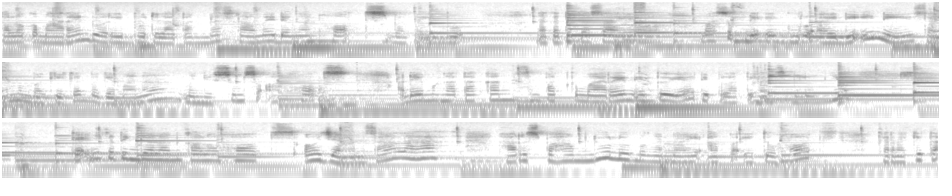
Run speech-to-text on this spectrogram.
Kalau kemarin 2018 ramai dengan HOTS Bapak Ibu. Nah ketika saya masuk di Guru ID ini saya membagikan bagaimana menyusun soal HOTS. Ada yang mengatakan sempat kemarin itu ya di pelatihan sebelumnya kayaknya ketinggalan kalau HOTS. Oh jangan salah, harus paham dulu mengenai apa itu HOTS karena kita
